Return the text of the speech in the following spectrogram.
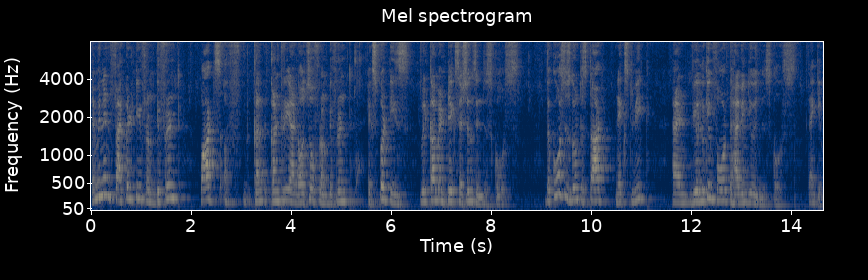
Eminent faculty from different parts of the country and also from different expertise will come and take sessions in this course. The course is going to start next week and we are looking forward to having you in this course. Thank you.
